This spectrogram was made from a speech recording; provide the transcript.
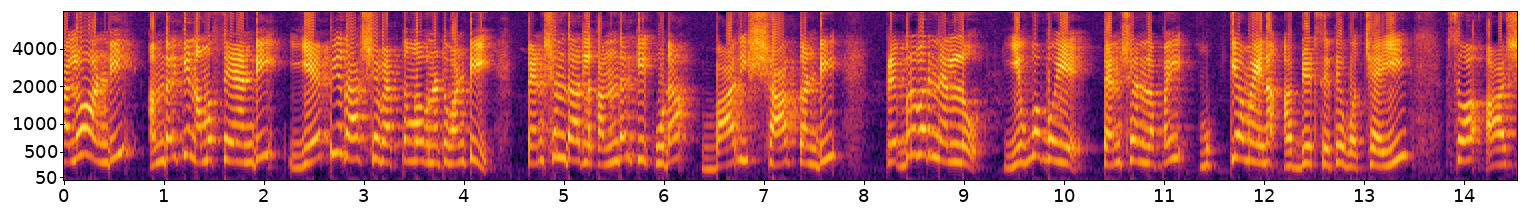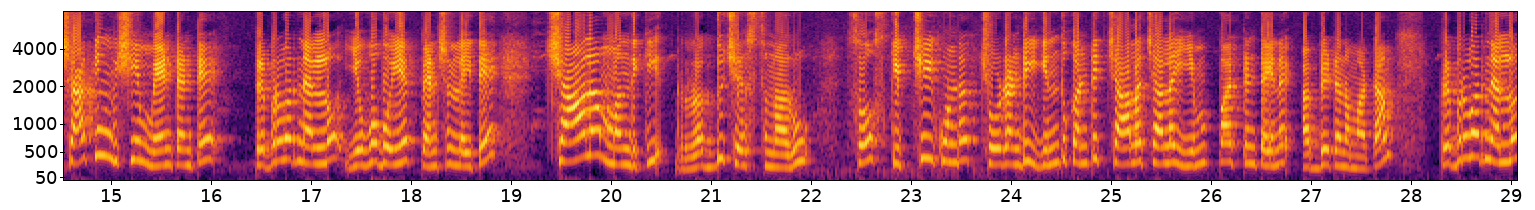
హలో అండి. అందరికీ నమస్తే అండి. ఏపీ రాష్ట్ర వ్యాప్తంగా ఉన్నటువంటి పెన్షన్దారులకు అందరికీ కూడా భారీ షాక్ అండి. ఫిబ్రవరి నెలలో ఇవ్వబోయే పెన్షన్లపై ముఖ్యమైన అప్డేట్స్ అయితే వచ్చాయి. సో ఆ షాకింగ్ విషయం ఏంటంటే ఫిబ్రవరి నెలలో ఇవ్వబోయే పెన్షన్లు అయితే చాలా మందికి రద్దు చేస్తున్నారు. సో స్కిప్ చేయకుండా చూడండి. ఎందుకంటే చాలా చాలా ఇంపార్టెంట్ అయిన అప్డేట్ అన్నమాట. ఫిబ్రవరి నెలలో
